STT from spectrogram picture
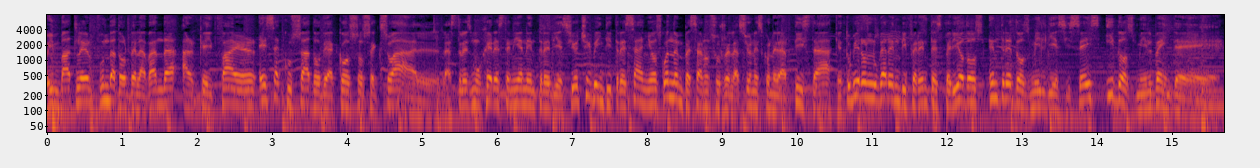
Win Butler, fundador de la banda Arcade Fire, es acusado de acoso sexual. Las tres mujeres tenían entre 18 y 23 años cuando empezaron sus relaciones con el artista, que tuvieron lugar en diferentes periodos entre 2016 y 2020.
